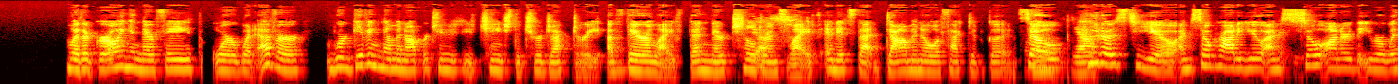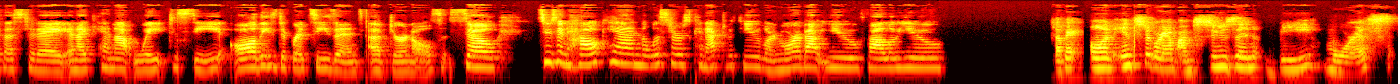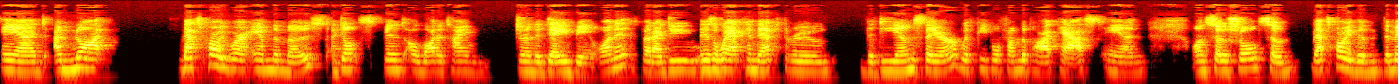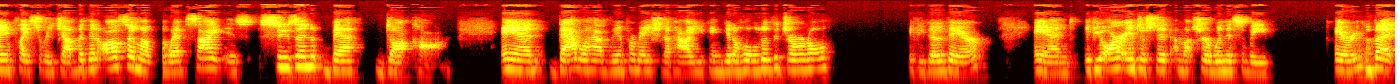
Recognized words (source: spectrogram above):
whether growing in their faith or whatever, we're giving them an opportunity to change the trajectory of their life, then their children's yes. life. And it's that domino effect of good. So mm, yeah. kudos to you. I'm so proud of you. I'm so honored that you were with us today. And I cannot wait to see all these different seasons of journals. So, Susan, how can the listeners connect with you, learn more about you, follow you? Okay. On Instagram, I'm Susan B. Morris, and I'm not that's probably where I am the most. I don't spend a lot of time during the day being on it, but I do. There's a way I connect through the DMs there with people from the podcast and on social. So that's probably the, the main place to reach out. But then also my website is susanbeth.com. And that will have the information of how you can get a hold of the journal if you go there. And if you are interested, I'm not sure when this will be airing, but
